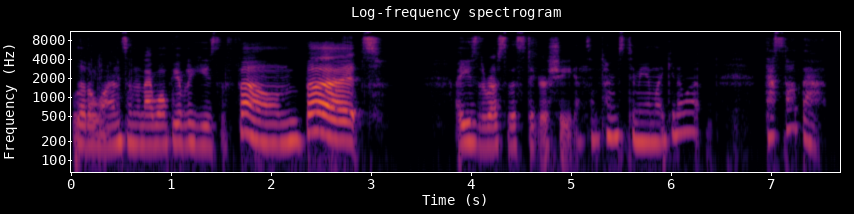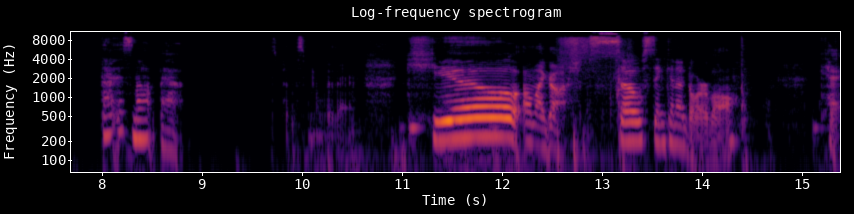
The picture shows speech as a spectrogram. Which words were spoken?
little ones and then I won't be able to use the phone, but I use the rest of the sticker sheet. And sometimes to me, I'm like, you know what? That's not bad. That is not bad. Let's put this one over there. Cute. Oh my gosh. So stinking adorable. Okay.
